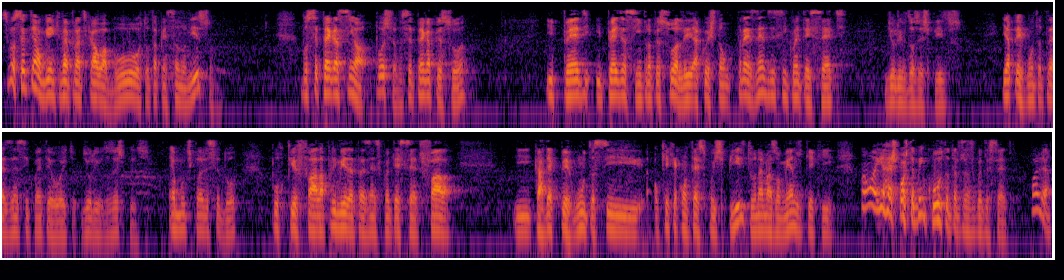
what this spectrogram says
Se você tem alguém que vai praticar o aborto ou está pensando nisso, você pega assim, ó, poxa, você pega a pessoa e pede e pede assim para a pessoa ler a questão 357 de O Livro dos Espíritos e a pergunta 358 de O Livro dos Espíritos. É muito esclarecedor, porque fala, a primeira 357 fala e Kardec pergunta se o que, que acontece com o espírito, né, mais ou menos, o que que. Não, aí a resposta é bem curta, 357. Olha,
